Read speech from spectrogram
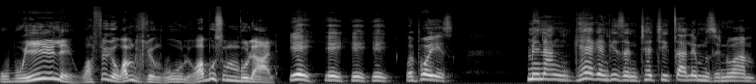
ubuyile wafike wamdlwengulo wabusa umbulala. Hey, hey, hey, hey, wephoyisa. Mina ngeke ngize ngithethe icala emzini wami,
